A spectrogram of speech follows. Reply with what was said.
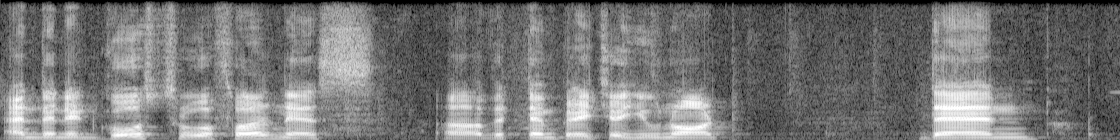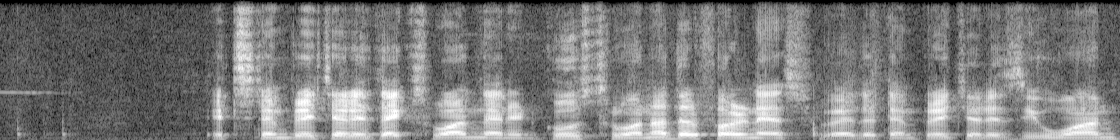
and then it goes through a furnace uh, with temperature u naught. Then its temperature is x1 then it goes through another furnace where the temperature is u1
